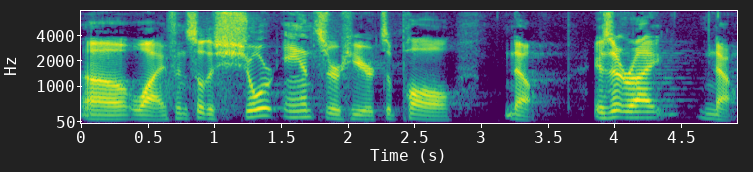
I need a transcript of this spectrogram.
uh, wife. And so the short answer here to Paul no. Is it right? No.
